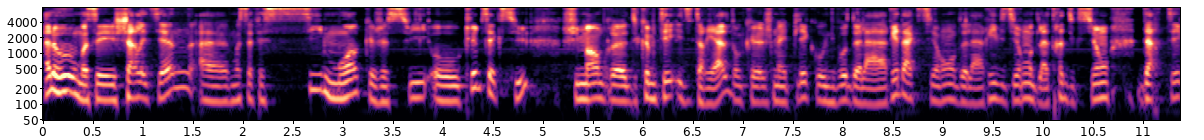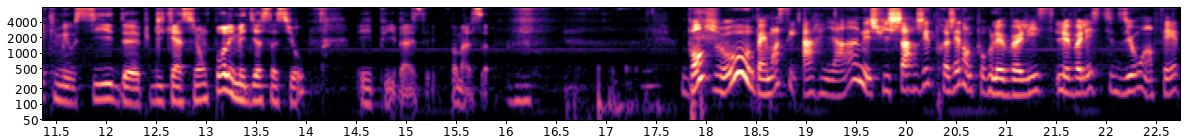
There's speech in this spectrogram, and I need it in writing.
Allô, moi c'est Charles-Étienne. Euh, moi, ça fait six mois que je suis au Club Sexu. Je suis membre du comité éditorial, donc euh, je m'implique au niveau de la rédaction, de la révision, de la traduction d'articles, mais aussi de publications pour les médias sociaux. Et puis, ben, c'est pas mal ça. Bonjour, ben moi c'est Ariane, je suis chargée de projet donc pour le volet le studio en fait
